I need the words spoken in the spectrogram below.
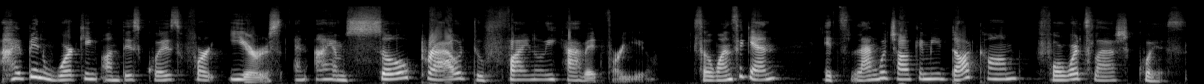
I've been working on this quiz for years and I am so proud to finally have it for you. So once again, it's languagealchemy.com forward slash quiz.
